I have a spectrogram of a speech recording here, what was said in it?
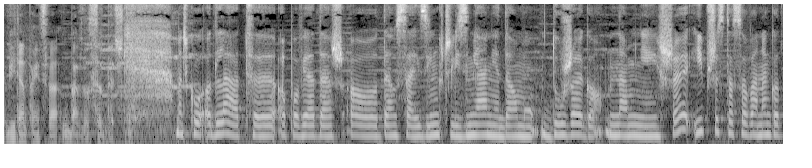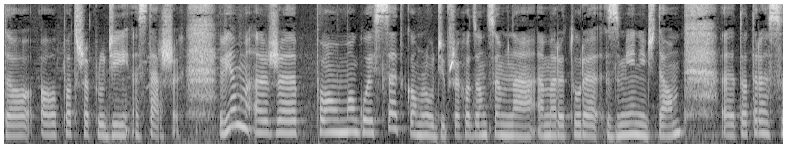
Witam Państwa bardzo serdecznie. Maćku, od lat e, opowiadasz o downsizing, czyli zmianie domu dużego na mniejszy i przystosowanego do potrzeb ludzi starszych. Wiem, że pomogłeś setkom ludzi przechodzącym na emeryturę zmienić dom. To teraz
